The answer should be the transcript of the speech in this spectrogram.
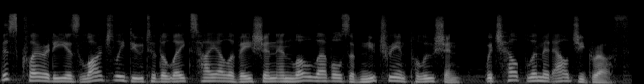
This clarity is largely due to the lake's high elevation and low levels of nutrient pollution, which help limit algae growth.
